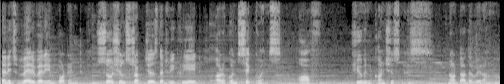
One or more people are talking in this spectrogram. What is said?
then it's very, very important social structures that we create are a consequence of human consciousness, not the other way around.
